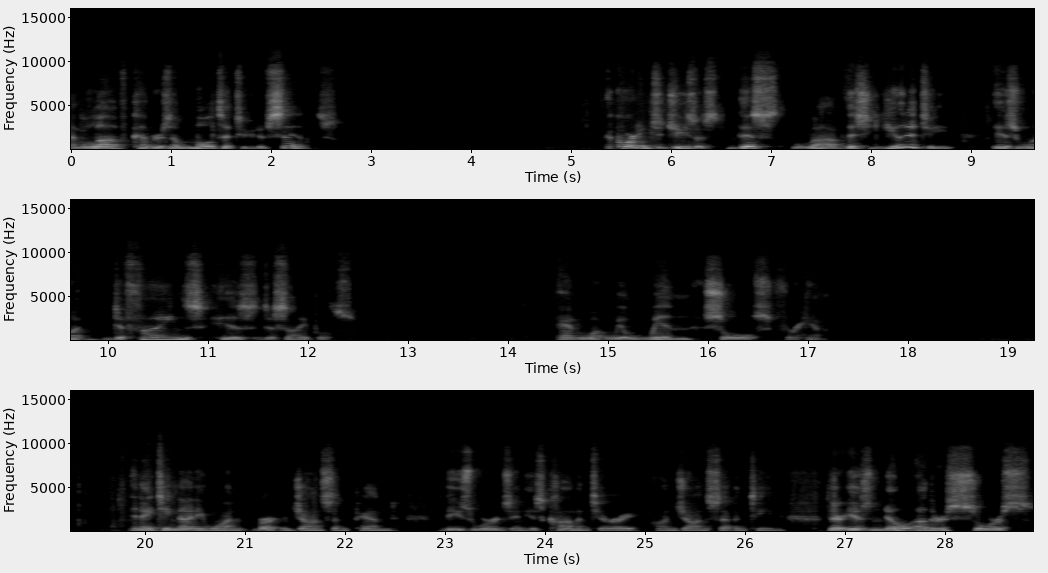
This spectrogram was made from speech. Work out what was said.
And love covers a multitude of sins. According to Jesus, this love, this unity is what defines his disciples and what will win souls for him. In 1891, Barton Johnson penned these words in his commentary on John 17. There is no other source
